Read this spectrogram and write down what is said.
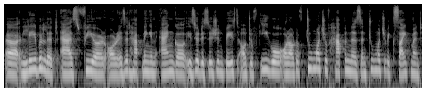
uh, label it as fear or is it happening in anger, is your decision based out of ego or out of too much of happiness and too much of excitement,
